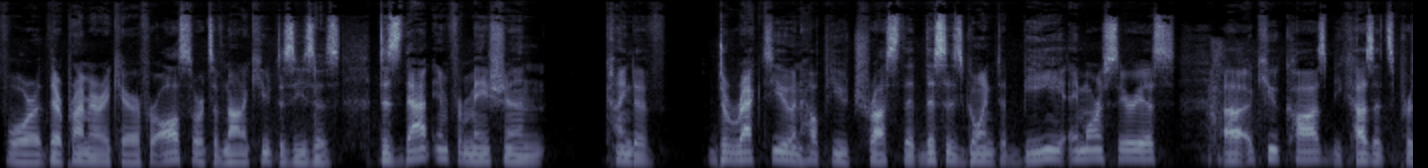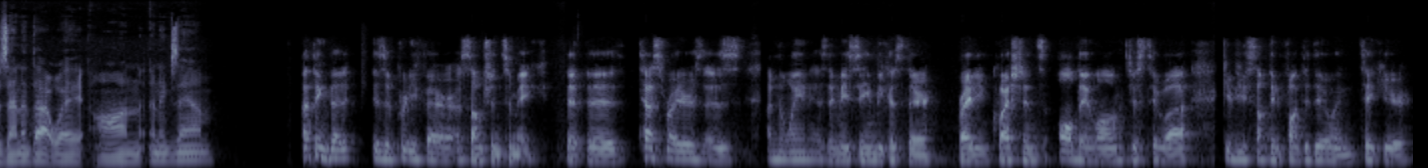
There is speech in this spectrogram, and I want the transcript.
for their primary care for all sorts of non acute diseases, does that information kind of direct you and help you trust that this is going to be a more serious uh, acute cause because it's presented that way on an exam? I think that is a pretty fair assumption to make that the test writers, as annoying as they may seem because they're writing questions all day long just to uh, give you something fun to do and take your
